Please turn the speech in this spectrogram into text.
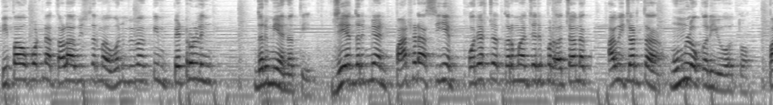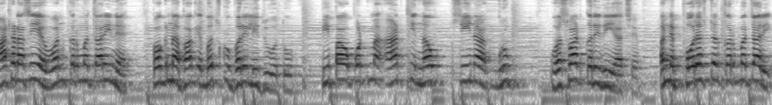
પીપાઉ પોર્ટના તળાવ વિસ્તારમાં વન વિભાગ ટીમ પેટ્રોલિંગ દરમિયાન હતી. જે દરમિયાન પાઠડા સિંહે ફોરેસ્ટર કર્મચારી પર અચાનક આવી ચડતા હુમલો કર્યો હતો. પાઠડા સિંહે વન કર્મચારીને પગના ભાગે બચકું ભરી લીધું હતું. પીપાઓ પોર્ટમાં આઠથી નવ સિંહના ગ્રુપ વસવાટ કરી રહ્યા છે. અને ફોરેસ્ટર કર્મચારી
